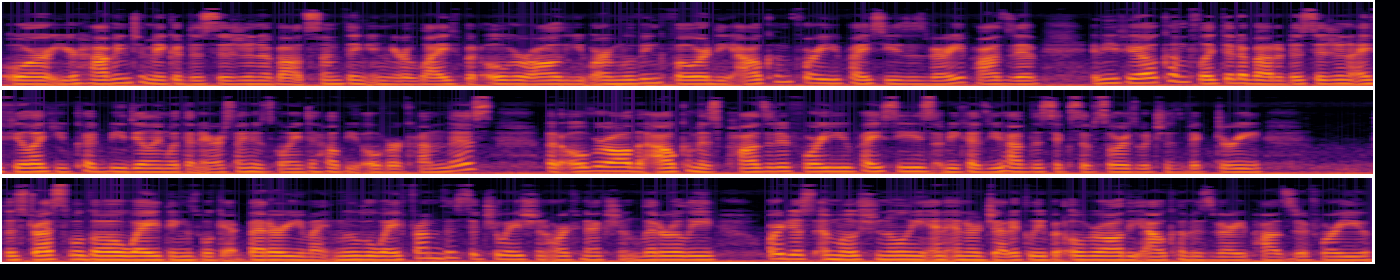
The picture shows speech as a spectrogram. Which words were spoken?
or you're having to make a decision about something in your life but overall you are moving forward. The outcome for you pisces is very positive. If you feel conflicted about a decision i feel like you could be dealing with an air sign who's going to help you overcome this but overall the outcome is positive for you pisces because you have the six of swords which is victory the stress will go away things will get better you might move away from the situation or connection literally or just emotionally and energetically but overall the outcome is very positive for you.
